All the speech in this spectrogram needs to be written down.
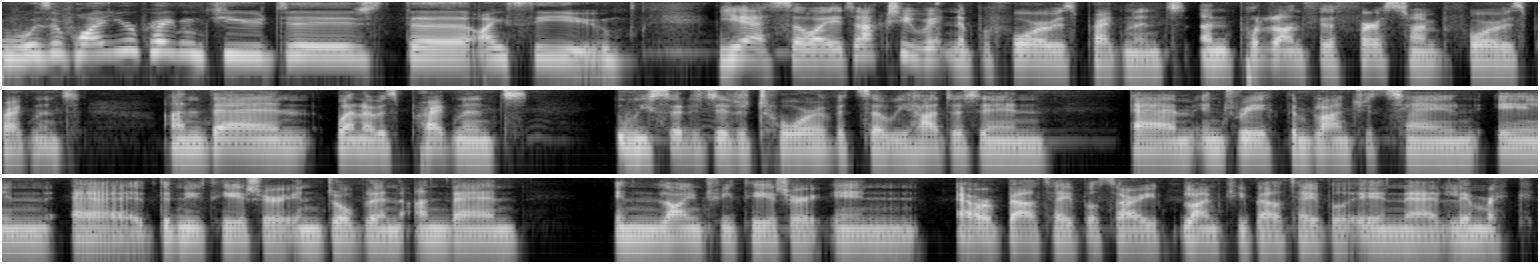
was it while you were pregnant you did the ICU? Yeah, so I had actually written it before I was pregnant and put it on for the first time before I was pregnant. And then when I was pregnant, we sort of did a tour of it. So we had it in um, in Draíocht and Blanchardstown, in uh, the New Theatre in Dublin, and then in Lime Tree Theatre in, or Belltable, sorry, Lime Tree Belltable in uh, Limerick,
